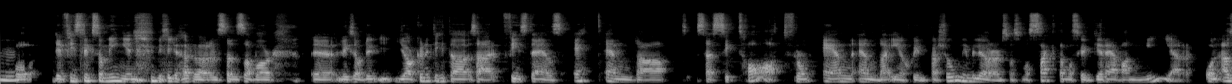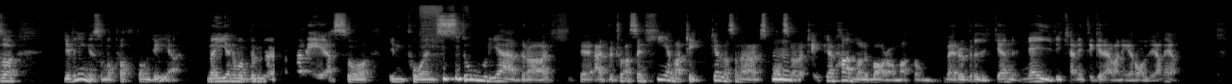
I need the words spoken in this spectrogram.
Mm. Och det finns liksom ingen i miljörörelsen som har... Eh, liksom, jag kunde inte hitta så här, finns det ens ett enda här, citat från en enda enskild person i miljörörelsen som har sagt att man ska gräva ner? Och, alltså, det är väl ingen som har pratat om det. Men genom att bemöta det så in på en stor jädra eh, alltså en hel artikel, en sån här sponsrad mm. artikel handlade bara om att de med rubriken Nej, vi kan inte gräva ner oljan igen.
